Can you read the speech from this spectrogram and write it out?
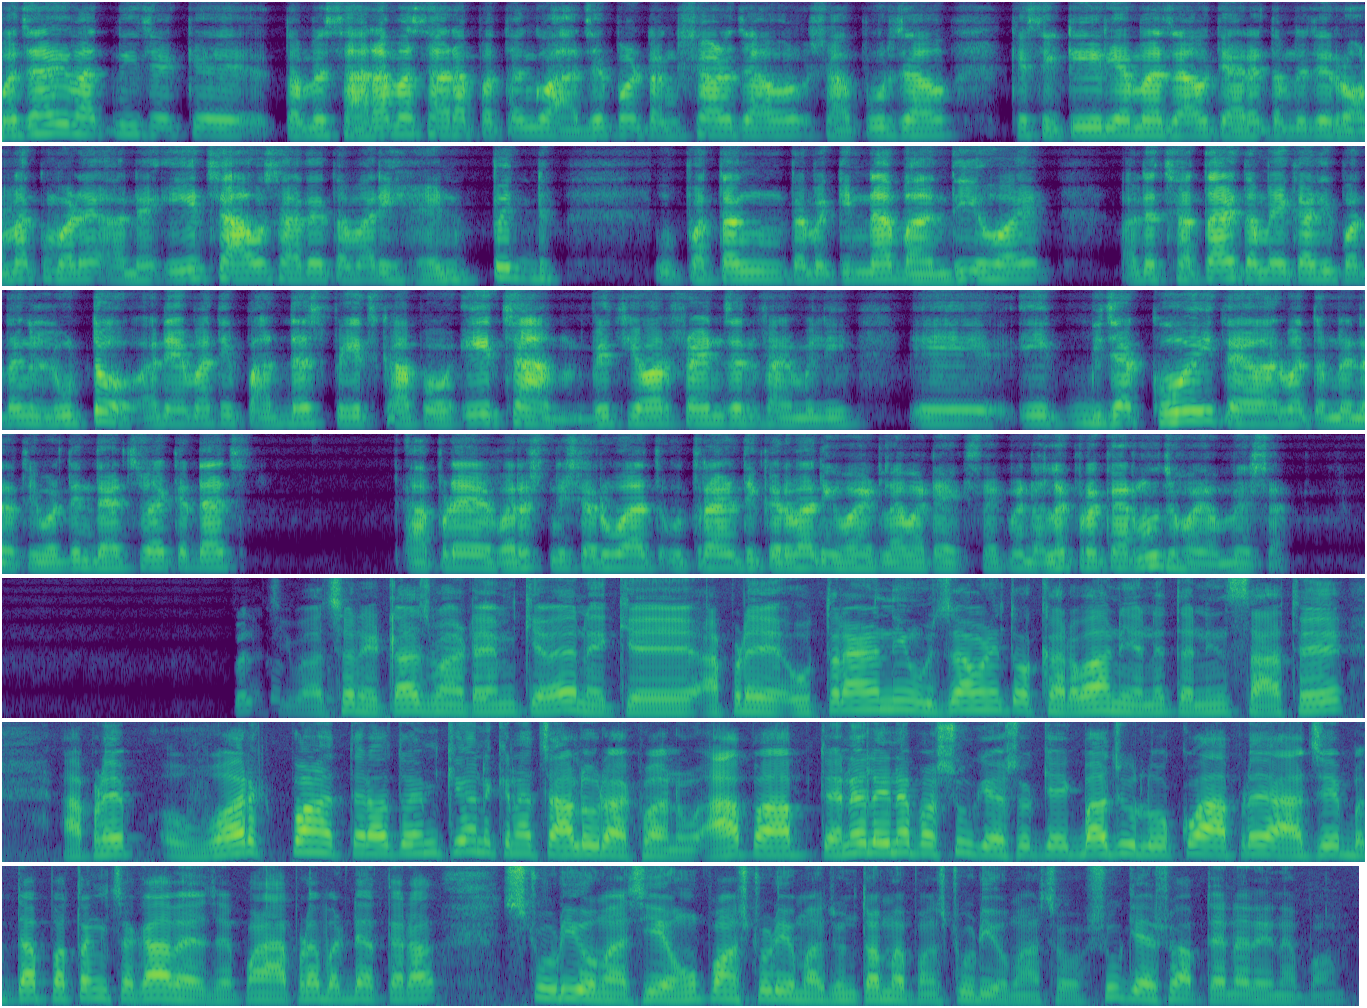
મજા એ વાતની છે કે તમે સારામાં સારા પતંગો આજે પણ ટંકશાળ જાઓ, શાહપુર જાઓ કે સિટી એરિયામાં જાઓ, ત્યારે તમને જે રોનક મળે અને એ ચાવ સાથે તમારી હેન્ડપિક્ડ પતંગ તમે કિન્ના બાંધી હોય અને છતાંય તમે એકાદી પતંગ લૂંટો અને એમાંથી પાંચ દસ પેજ કાપો, એ ચામ with your friends and family એ એક બીજા કોઈ તહેવારમાં તમને નથી મળતી. દેટ્સ વાય કદાચ આપણે વર્ષની શરૂઆત ઉત્તરાયણથી કરવાની હોય એટલા માટે એક્સાઇટમેન્ટ અલગ પ્રકારનું જ હોય હંમેશા. સાચી વાત છે ને, એટલા જ માટે એમ કહેવાય ને કે આપણે ઉત્તરાયણની ઉજવણી તો કરવાની અને તેની સાથે આપણે વર્ક પણ અત્યારે તો એમ કહેવાય ને કે ના ચાલુ રાખવાનું. આપ આપ તેને લઈને પણ શું કહેશો કે એક બાજુ લોકો આપણે આજે બધા પતંગ ચગાવે છે, પણ આપણે બધે અત્યારે સ્ટુડિયોમાં છીએ. હું પણ સ્ટુડિયોમાં છું તમે પણ સ્ટુડિયોમાં છો. શું કહેશો આપ તેને લઈને પણ?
